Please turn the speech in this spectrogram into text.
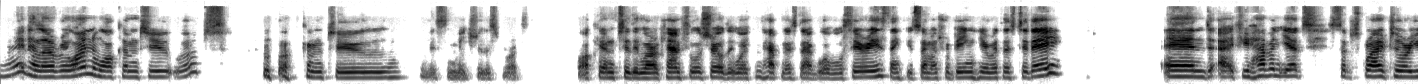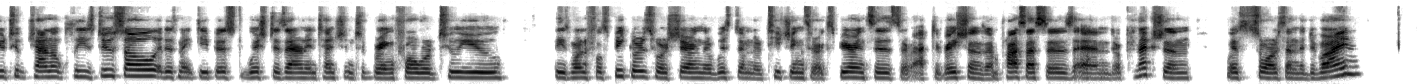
All right. Hello, everyone. Welcome to, whoops. Welcome to, let me make sure this works. Welcome to the Alara Canfield Show, the Awaken Happiness Now Global Series. Thank you so much for being here with us today. And uh, if you haven't yet subscribed to our YouTube channel, please do so. It is my deepest wish, desire, and intention to bring forward to you these wonderful speakers who are sharing their wisdom, their teachings, their experiences, their activations and processes, and their connection with Source and the Divine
